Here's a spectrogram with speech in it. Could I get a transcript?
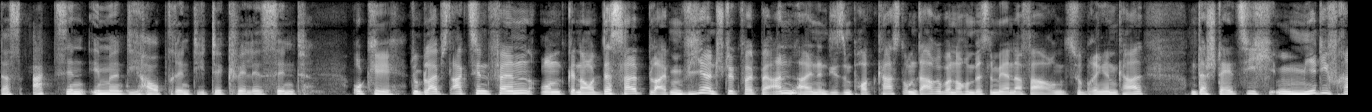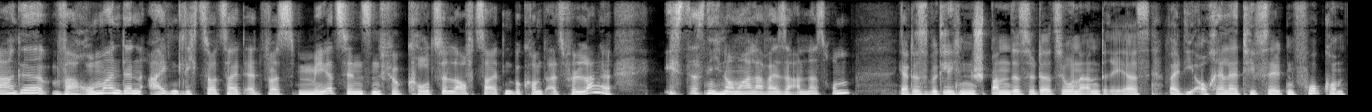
dass Aktien immer die Hauptrenditequelle sind. Okay, du bleibst Aktienfan und genau deshalb bleiben wir ein Stück weit bei Anleihen in diesem Podcast, um darüber noch ein bisschen mehr in Erfahrung zu bringen, Karl. Da stellt sich mir die Frage, warum man denn eigentlich zurzeit etwas mehr Zinsen für kurze Laufzeiten bekommt als für lange. Ist das nicht normalerweise andersrum? Ja, das ist wirklich eine spannende Situation, Andreas, weil die auch relativ selten vorkommt.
